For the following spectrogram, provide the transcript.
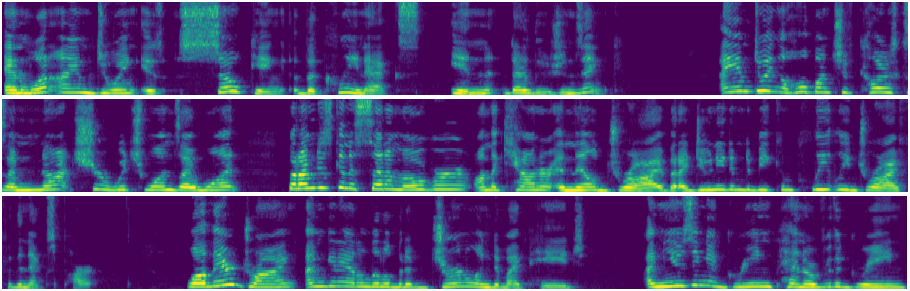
And what I am doing is soaking the Kleenex in Dylusion's ink. I am doing a whole bunch of colors because I'm not sure which ones I want, but I'm just going to set them over on the counter and they'll dry, but I do need them to be completely dry for the next part. While they're drying, I'm going to add a little bit of journaling to my page. I'm using a green pen over the green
